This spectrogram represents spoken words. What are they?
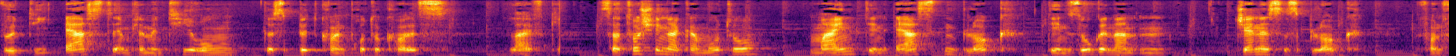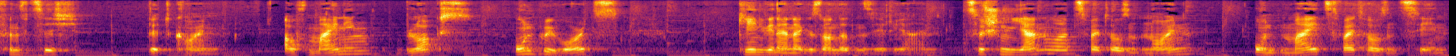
wird die erste Implementierung des Bitcoin-Protokolls live gehen. Satoshi Nakamoto meint den ersten Block, den sogenannten Genesis-Block von 50 Bitcoin. Auf Mining, Blocks und Rewards gehen wir in einer gesonderten Serie ein. Zwischen Januar 2009 und Mai 2010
